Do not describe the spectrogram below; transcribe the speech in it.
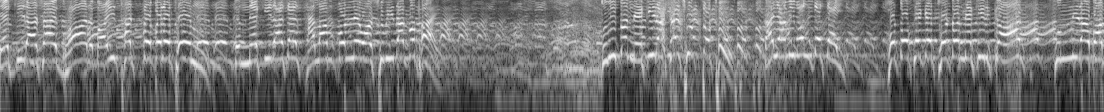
নেকির আশায় ঘর বাড়ি ছাড়তে পেরেছেন, তো নেকির আশায় সালাম পড়লে অসুবিধা কোথায়? তুমি তো নেকির আশায় ছুটতেছ তাই আমি বলতে চাই, ছোট থেকে ছোট নেকির কাজ সুন্নিরা বাদ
